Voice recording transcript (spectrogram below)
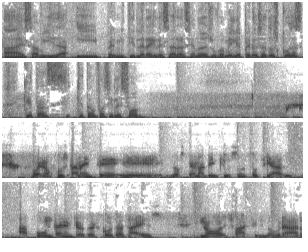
a esa vida y permitirle regresar al seno de su familia. Pero esas dos cosas, ¿qué tan, qué tan fáciles son? Bueno, justamente eh, los temas de inclusión social apuntan, entre otras cosas, a eso. No es fácil lograr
